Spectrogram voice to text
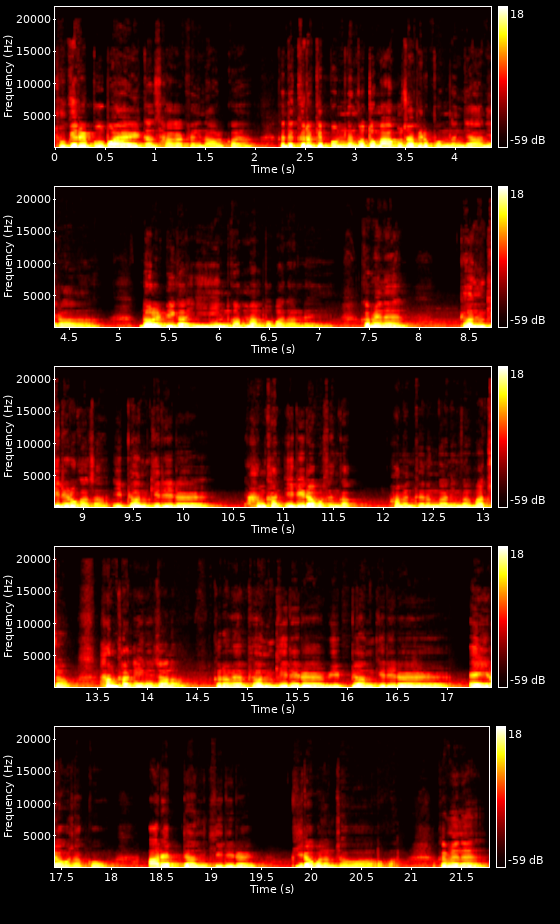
두 개를 뽑아야 일단 사각형이 나올 거야. 근데 그렇게 뽑는 것도 마구잡이로 뽑는 게 아니라 넓이가 2인 것만 뽑아달래. 그러면은 변 길이로 가자. 이 변 길이를 한 칸 1이라고 생각하면 되는 거 아닌가? 맞죠? 한 칸 1이잖아? 그러면 변 길이를 윗변 길이를 A라고 잡고 아랫변 길이를 B라고 좀 적어봐. 그러면은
